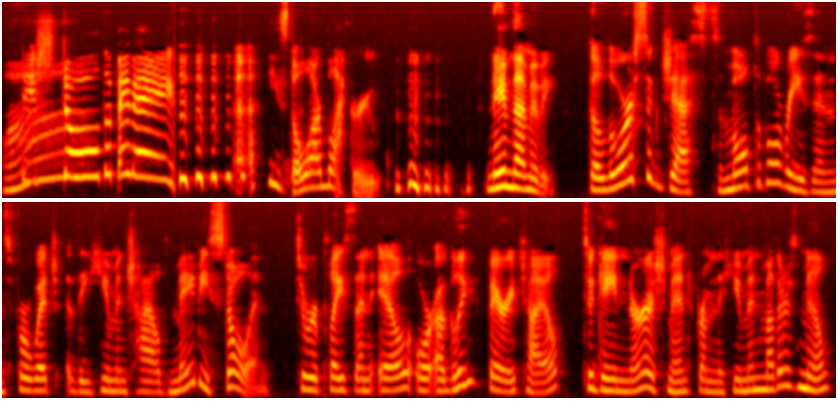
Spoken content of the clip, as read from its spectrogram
What? They stole the baby! he stole our Blackroot. Name that movie. The lore suggests multiple reasons for which the human child may be stolen. To replace an ill or ugly fairy child, to gain nourishment from the human mother's milk,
